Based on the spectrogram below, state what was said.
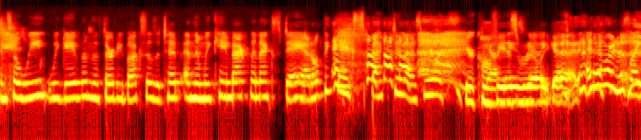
And so we we gave them the 30 bucks as a tip and then we came back the next day. I don't think they expected us. We were like, your coffee Yeah, is really, good. And then we're just like,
